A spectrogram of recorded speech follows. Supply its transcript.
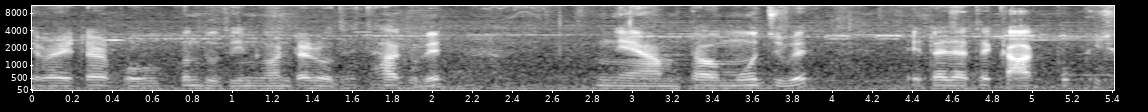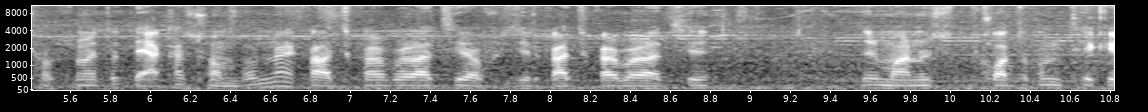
এবার এটা বহুক্ষণ দু তিন ঘণ্টা রোদে থাকবে। আমটাও মজবে। এটা যাতে কাক পক্ষী সবসময় তো দেখা সম্ভব নয়। কাজ কারবার আছে, অফিসের কাজ কারবার আছে। মানুষ কতক্ষণ থেকে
